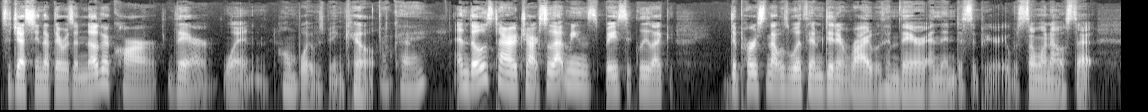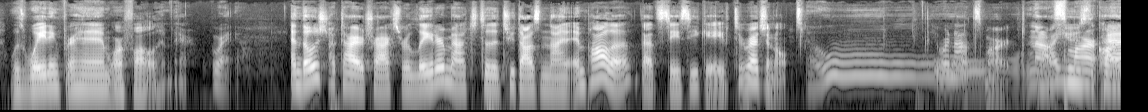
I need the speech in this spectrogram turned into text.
suggesting that there was another car there when Homeboy was being killed. Okay. And those tire tracks, so that means basically like the person that was with him didn't ride with him there and then disappear. It was someone else that was waiting for him or followed him there. Right. And those tire tracks were later matched to the 2009 Impala that Stacy gave to Reginald. Ooh. You were not smart. Not Why smart use the car at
